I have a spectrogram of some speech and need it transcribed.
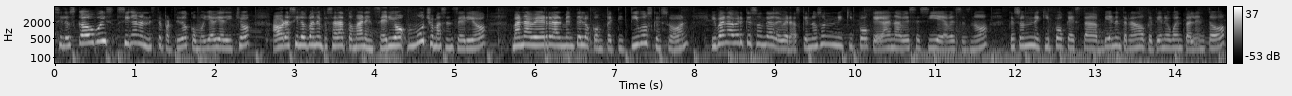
si los Cowboys sigan en este partido, como ya había dicho, ahora sí los van a empezar a tomar en serio, mucho más en serio. Van a ver realmente lo competitivos que son y van a ver que son de a de veras, que no son un equipo que gana a veces sí y a veces no, que son un equipo que está bien entrenado, que tiene buen talento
